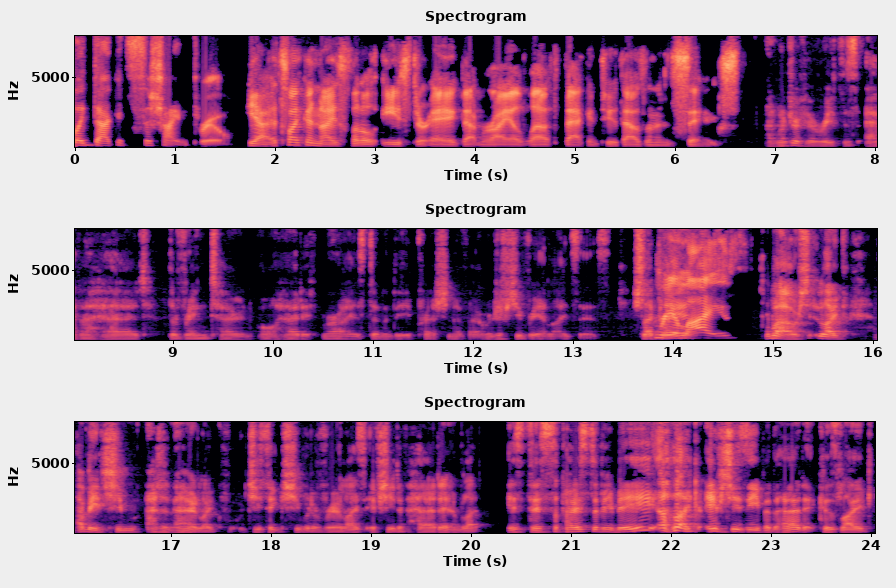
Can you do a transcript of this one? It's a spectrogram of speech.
like that gets to shine through Yeah, it's like a nice little Easter egg that Mariah left back in 2006. I wonder if Aretha's ever heard the ringtone or heard if Mariah's done the impression of her. I wonder if she realizes. Should I play it? realize Well, she, like, I mean, she, I don't know, like, do you think she would have realized if she'd have heard it and be like, is this supposed to be me? like, if she's even heard it, because, like,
